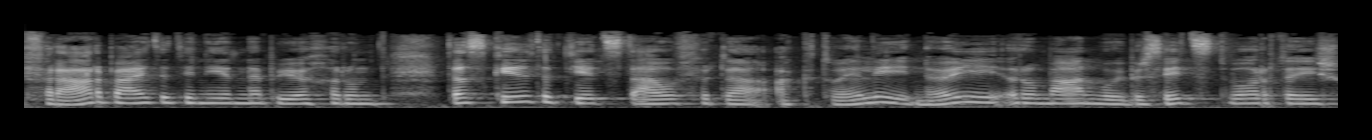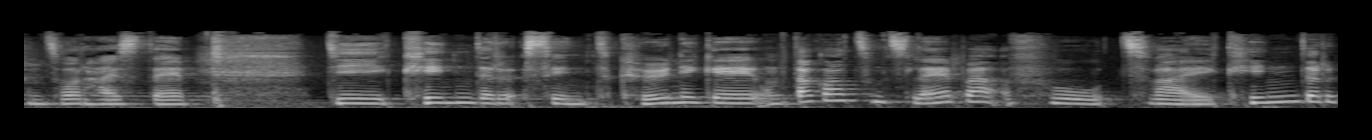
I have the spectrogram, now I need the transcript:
verarbeitet in ihren Büchern. Und das gilt jetzt auch für den aktuellen neuen Roman, der übersetzt worden ist. Und zwar heißt der die Kinder sind Könige. Und da geht es um das Leben von zwei Kindern.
